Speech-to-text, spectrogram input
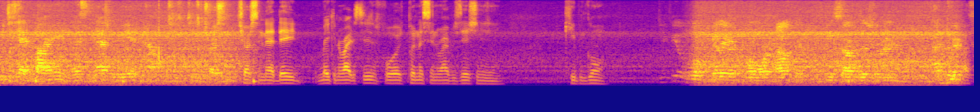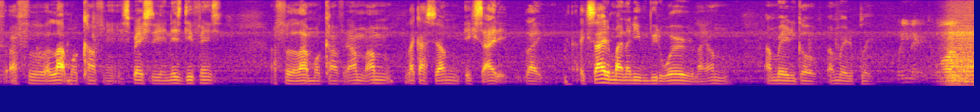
we just had to buy in. That's that's where we at now. Just just trusting trusting that they making the right decisions for us, putting us in the right positions, and keeping going. Do you feel more familiar or more confident in the star position right now? I do. I, f- I feel a lot more confident, especially in this defense. I feel a lot more confident. I'm, I'm like I said, I'm excited. Like excited might not even be the word. Like I'm, I'm ready to go. I'm ready to play. What do you make of Diwun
